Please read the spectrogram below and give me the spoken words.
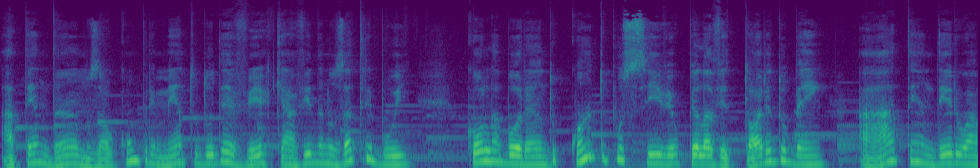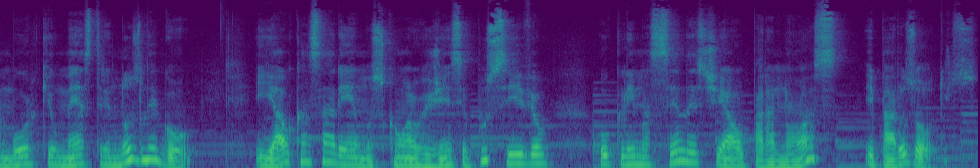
Atendamos ao cumprimento do dever que a vida nos atribui colaborando quanto possível pela vitória do bem, a atender o amor que o Mestre nos legou, e alcançaremos com a urgência possível o clima celestial para nós e para os outros.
